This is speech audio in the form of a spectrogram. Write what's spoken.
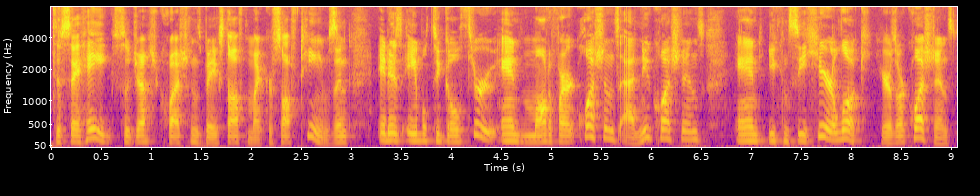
to say, hey, suggest questions based off Microsoft Teams, and it is able to go through and modify our questions, add new questions, and you can see here, look, here's our questions.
